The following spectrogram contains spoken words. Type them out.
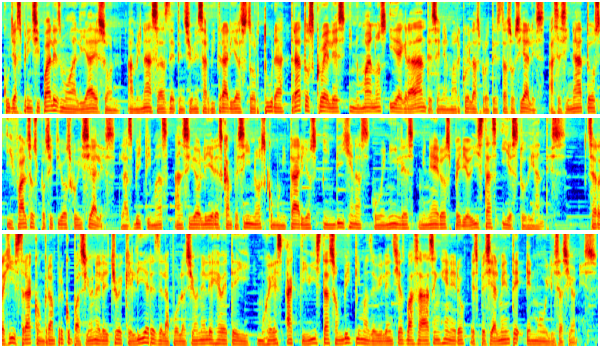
cuyas principales modalidades son amenazas, detenciones arbitrarias, tortura, tratos crueles, inhumanos y degradantes en el marco de las protestas sociales asesinatos y falsos positivos judiciales. Las víctimas han sido líderes campesinos, comunitarios, indígenas, juveniles, mineros, periodistas y estudiantes. Se registra con gran preocupación el hecho de que líderes de la población LGBTI, mujeres activistas, son víctimas de violencias basadas en género, especialmente en movilizaciones.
